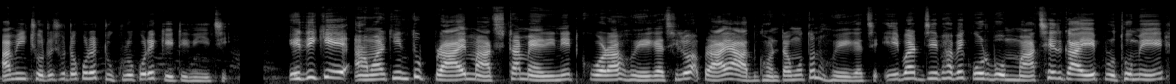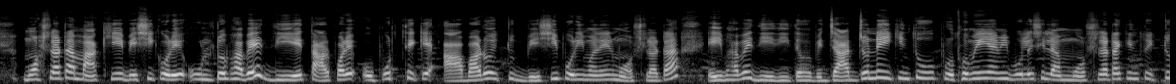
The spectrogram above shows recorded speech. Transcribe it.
আমি ছোট ছোট করে টুকরো করে কেটে নিয়েছি। এদিকে আমার কিন্তু প্রায় মাছটা ম্যারিনেট করা হয়ে গেছিল, প্রায় আধ ঘণ্টা মতন হয়ে গেছে। এবার যেভাবে করব, মাছের গায়ে প্রথমে মশলাটা মাখিয়ে বেশি করে উল্টোভাবে দিয়ে তারপরে ওপর থেকে আবারও একটু বেশি পরিমাণের মশলাটা এইভাবে দিয়ে দিতে হবে। যার জন্যেই কিন্তু প্রথমেই আমি বলেছিলাম, মশলাটা কিন্তু একটু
